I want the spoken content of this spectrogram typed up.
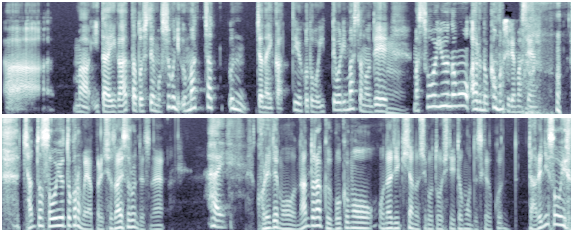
あまあ、遺体があったとしてもすぐに埋まっちゃうんじゃないかっていうことを言っておりましたので、うん、まあ、そういうのもあるのかもしれません。ちゃんとそういうところもやっぱり取材するんですね。はい。これでも、なんとなく僕も同じ記者の仕事をしていいと思うんですけど、誰にそういう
